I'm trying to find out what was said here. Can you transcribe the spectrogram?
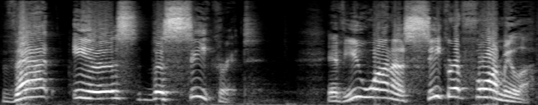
That is the secret. If you want a secret formula,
